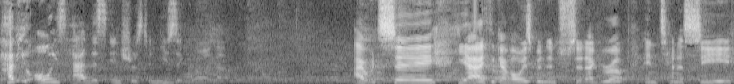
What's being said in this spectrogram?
Have you always had this interest in music growing up? I would say, yeah, I think I've always been interested. I grew up in Tennessee,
